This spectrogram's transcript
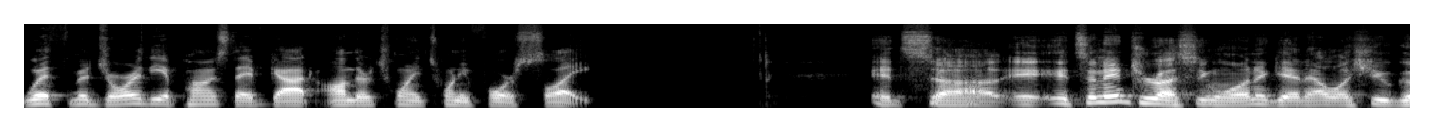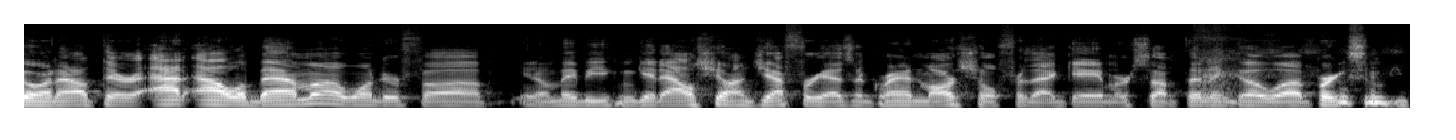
with majority of the opponents they've got on their 2024 slate. It's uh it's an interesting one. Again, LSU going out there at Alabama. I wonder if uh you know maybe you can get Alshon Jeffery as a grand marshal for that game or something and go uh, bring some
